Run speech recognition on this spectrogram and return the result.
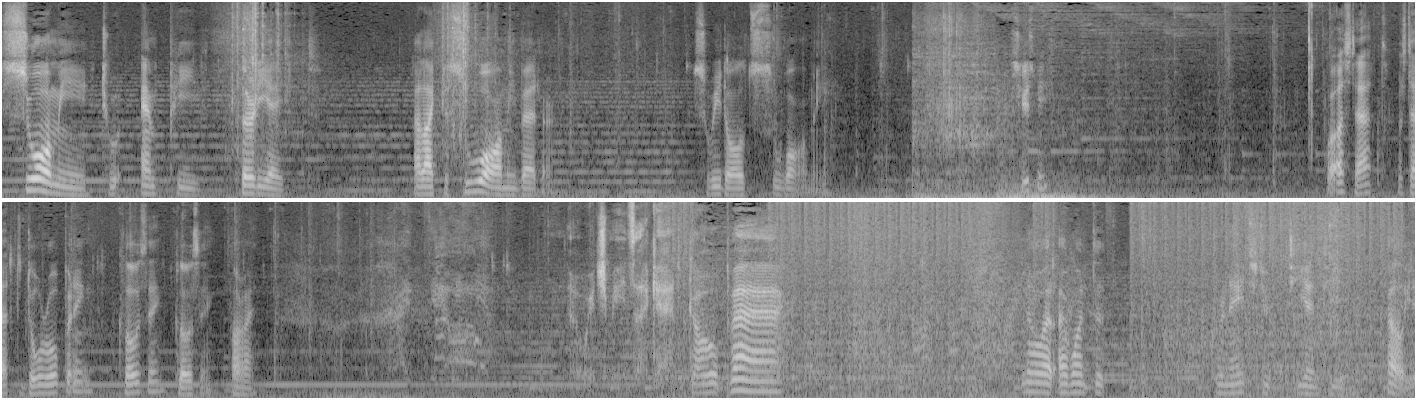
Suomi to MP38. I like the Suomi better. Sweet old Suomi. Excuse me? What was that? Was that the door opening? Closing? Closing. Alright. Which I can't go back. No, I, I want the grenades to TNT. Hell yeah.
